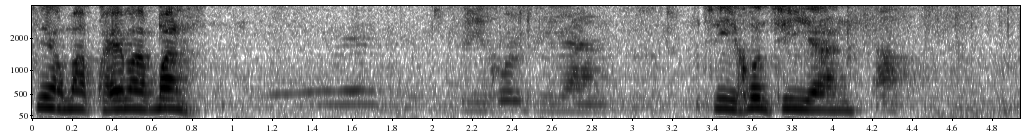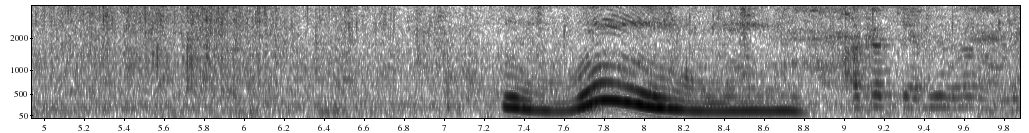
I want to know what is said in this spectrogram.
เนี่ยเอามากไผ่มากมัน สี่คนสี่อย่างสี่คนสี่อย่างเอ้าอืมเอาตะเกียบหนึ่งมาหน่อยไหม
